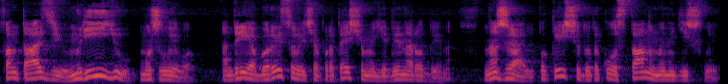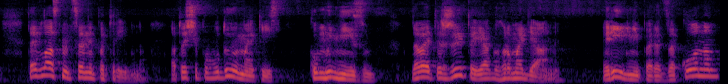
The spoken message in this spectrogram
фантазію, мрію, можливо, Андрія Борисовича про те, що ми єдина родина. На жаль, поки що до такого стану ми не дійшли. Та й власне це не потрібно. А то ще побудуємо якийсь комунізм. Давайте жити як громадяни, рівні перед законом,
